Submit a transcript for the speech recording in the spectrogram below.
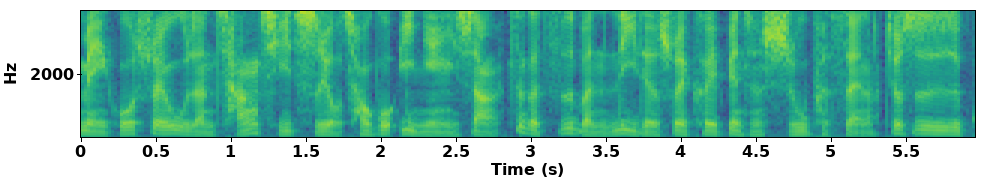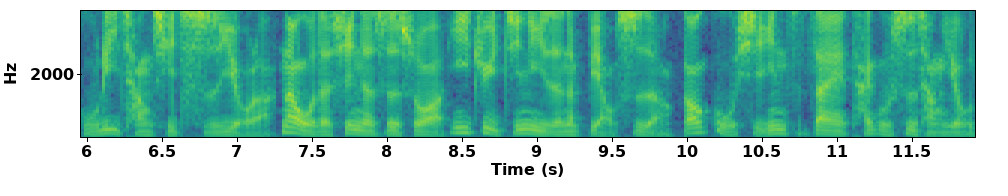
美国税务人长期持有超过一年以上，这个资本利得税可以变成十五 percent 啊，就是鼓励长期持有啦。那我的心得是说啊，依据经理人的表示啊，高股息因子在台股市场有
